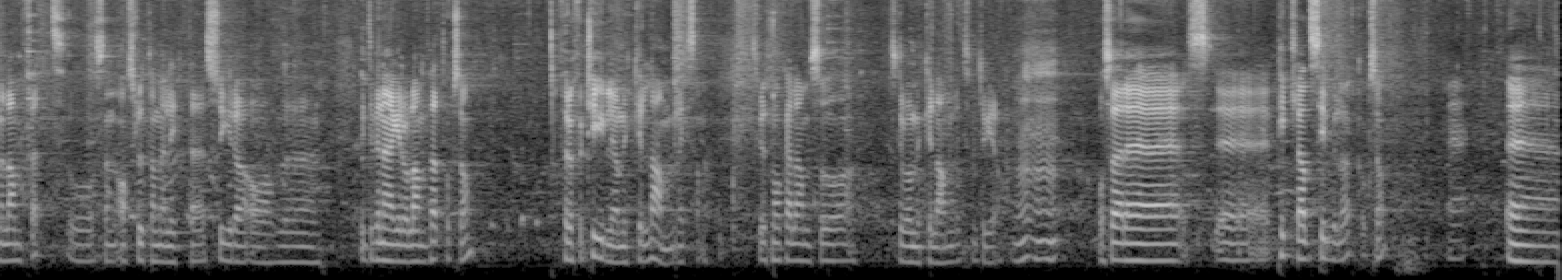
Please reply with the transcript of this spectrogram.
med lammfett och sen avslutar med lite syra av eh, lite vinäger och lammfett också. För att förtydliga mycket lamm. Liksom. Ska det smaka lamm så det vara mycket lamm, liksom, tycker jag. Och så är det eh, picklad silverlök också. Eh,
